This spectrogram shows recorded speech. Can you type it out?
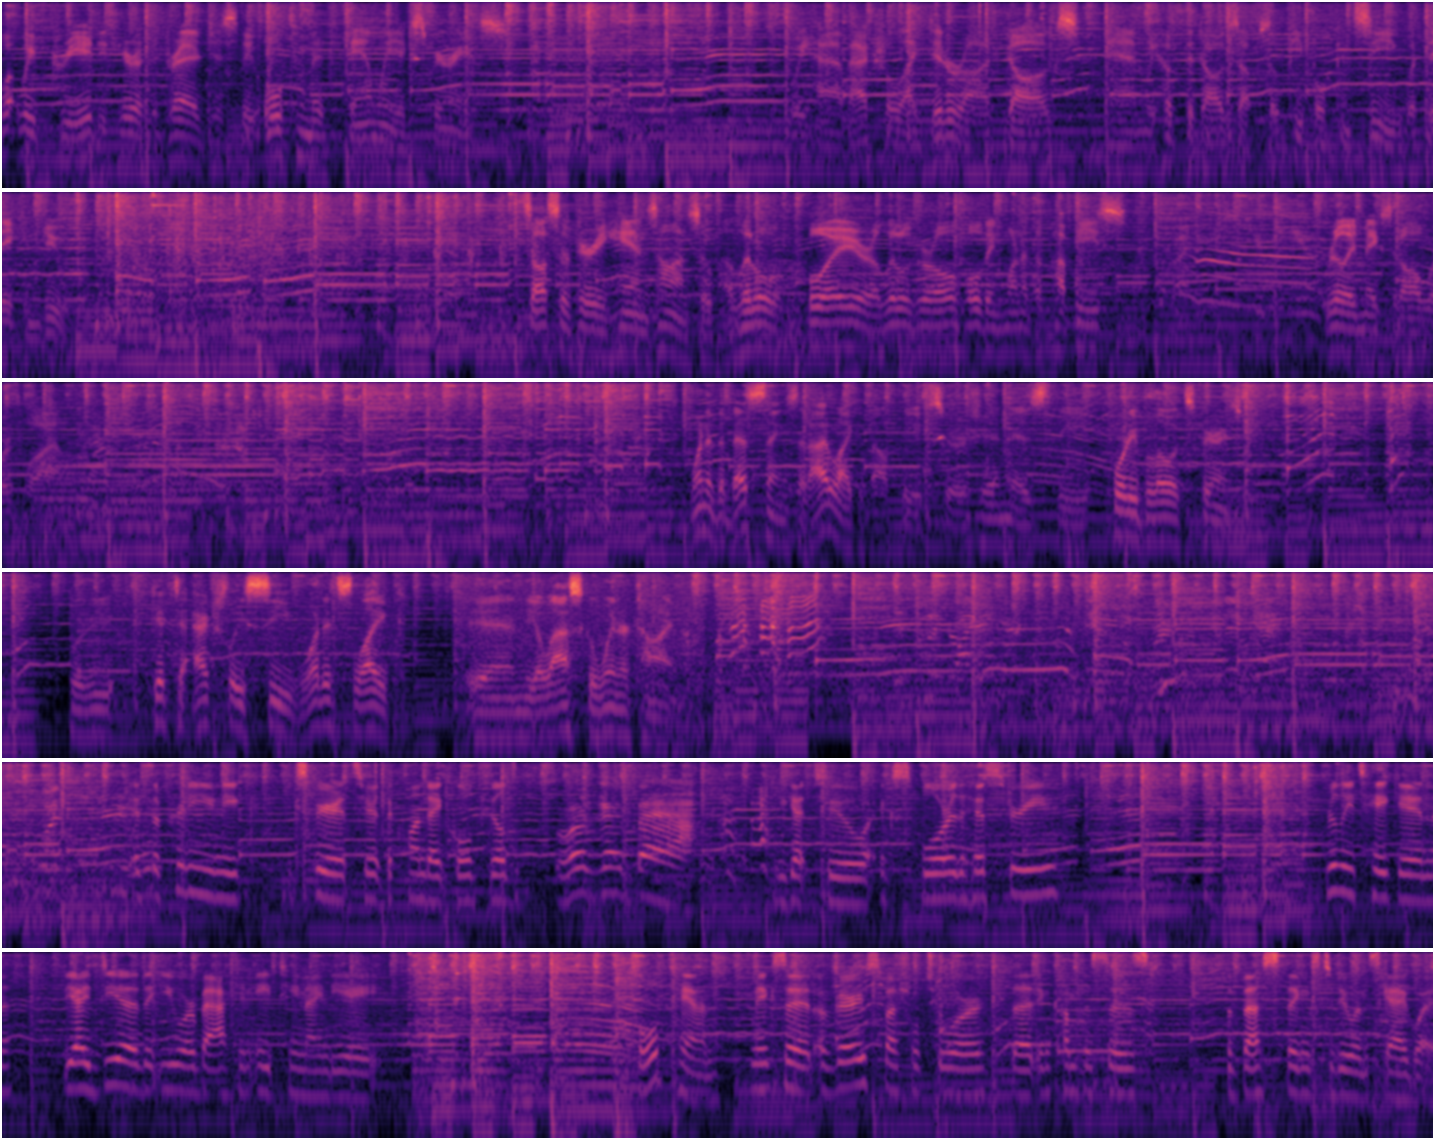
What we've created here at the Dredge is the ultimate family experience. We have actual Iditarod dogs and we hook the dogs up so people can see what they can do. It's also very hands-on, so a little boy or a little girl holding one of the puppies really makes it all worthwhile. One of the best things that I like about the excursion is the 40 Below experience. Where you get to actually see what it's like in the Alaska wintertime. It's a pretty unique experience here at the Klondike Goldfield. Look at that. You get to explore the history, really take in the idea that you are back in 1898. Gold Pan makes it a very special tour that encompasses the best things to do in Skagway.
